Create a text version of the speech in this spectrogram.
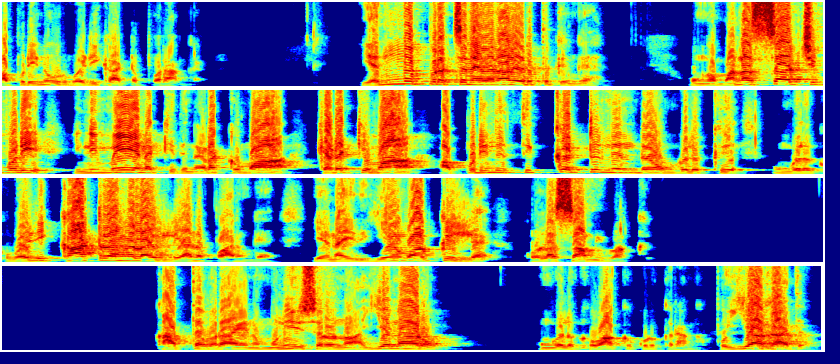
அப்படின்னு ஒரு வழி காட்ட போறாங்க. என்ன பிரச்சனை வேணாலும் எடுத்துக்குங்க. உங்க மனசாட்சி படி இனிமே எனக்கு இது நடக்குமா கிடைக்குமா அப்படின்னு திக்கற்று நின்ற உங்களுக்கு உங்களுக்கு வழி காட்டுறாங்களா இல்லையான்னு பாருங்க. ஏன்னா இது ஏன் வாக்கு இல்ல? குலசாமி வாக்கு. காத்தவராயனும் முனீஸ்வரனும் ஐயனாரும் உங்களுக்கு வாக்கு கொடுக்கறாங்க. பொய்யாகாது.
